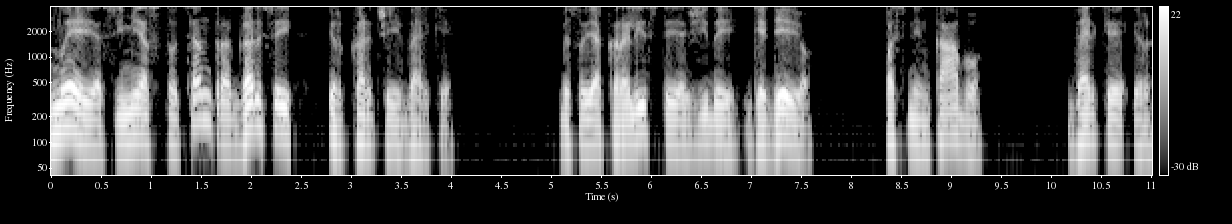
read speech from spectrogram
nuėjęs į miesto centrą garsiai ir karčiai verkė. Visoje karalystėje žydai gedėjo, pasninkavo, verkė ir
